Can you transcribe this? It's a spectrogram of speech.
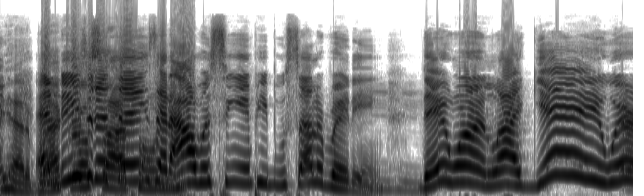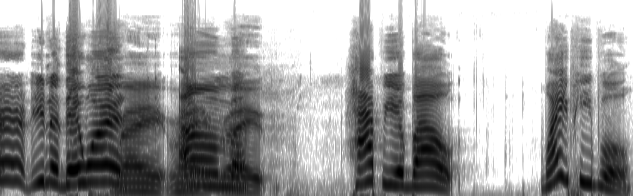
She had a black and these girl are the things that pony. Mm-hmm. I was seeing people celebrating. They weren't like, "Yay, we're," you know, they weren't right, right, um, right. happy about white people.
